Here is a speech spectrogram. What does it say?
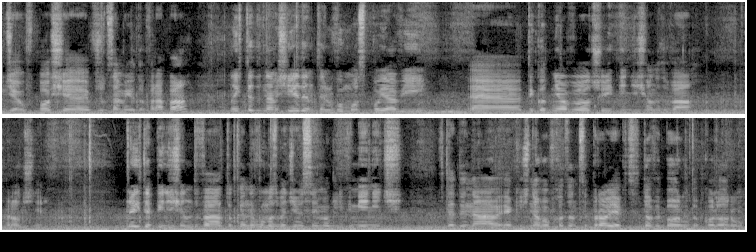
udział w posie, wrzucamy je do wrapa. No i wtedy nam się jeden ten WMOS pojawi e, tygodniowo, czyli 52 rocznie. No i te 52 tokeny WMOS będziemy sobie mogli wymienić wtedy na jakiś nowo wchodzący projekt do wyboru, do koloru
